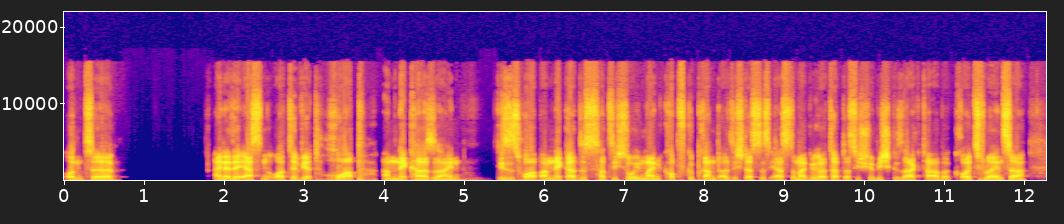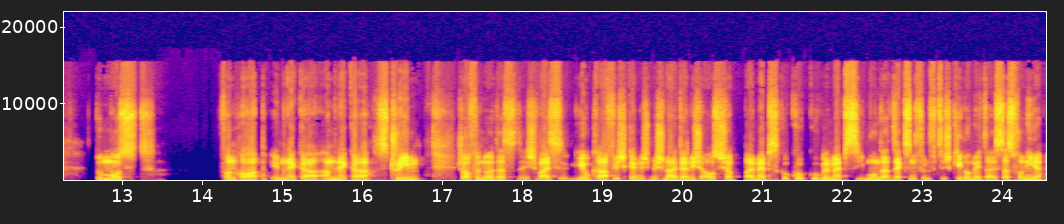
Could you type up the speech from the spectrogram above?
Und äh, einer der ersten Orte wird Horb am Neckar sein dieses Horb am Neckar, das hat sich so in meinen Kopf gebrannt, als ich das das erste Mal gehört habe, dass ich für mich gesagt habe, Kreuzfluencer, du musst von Horb im Neckar, am Neckar streamen. Ich hoffe nur, dass ich weiß, geografisch kenne ich mich leider nicht aus. Ich habe bei Maps geguckt, Google Maps, 756 Kilometer ist das von hier.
